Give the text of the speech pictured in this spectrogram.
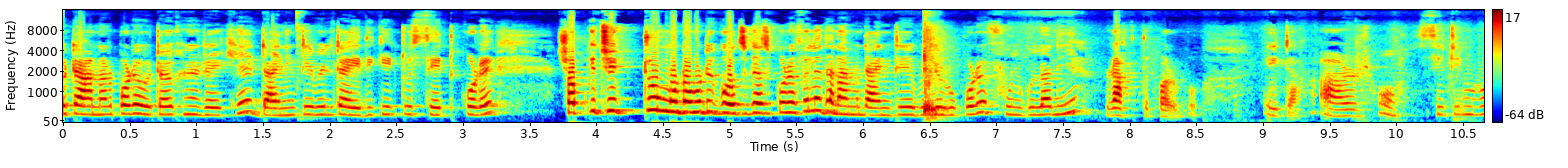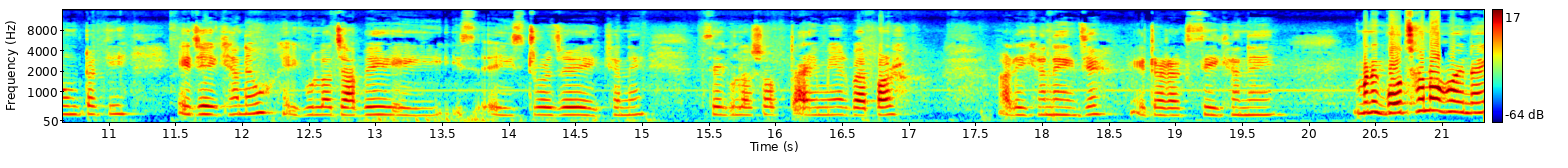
ওইটা আনার পরে ওইটা ওখানে রেখে ডাইনিং টেবিলটা এদিকে একটু সেট করে সব কিছু একটু মোটামুটি গোছগাছ করে ফেলে দেন আমি ডাইনিং টেবিলের উপরে ফুলগুলা নিয়ে রাখতে পারব। এটা আর, ও সিটিং রুমটা কি? এই যে এখানেও, এগুলা যাবে এই এই স্টোরেজে এখানে। সেগুলো সব টাইমের ব্যাপার। আর এখানে এই যে এটা রাখছি এখানে। মানে গোছানো হয় নাই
